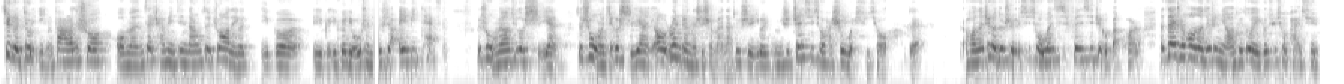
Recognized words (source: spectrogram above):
这个就引发了就说我们在产品经理当中最重要的一个一个一个一个流程，就是叫 A/B test，就是我们要去做实验，就是我们这个实验要论证的是什么呢？就是一个你是真需求还是伪需求，对。然后呢，这个就是需求分析分析这个板块的。那再之后呢，就是你要去做一个需求排序。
